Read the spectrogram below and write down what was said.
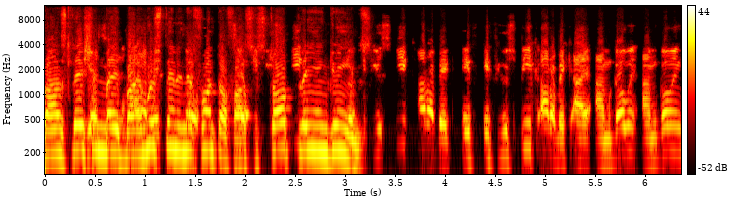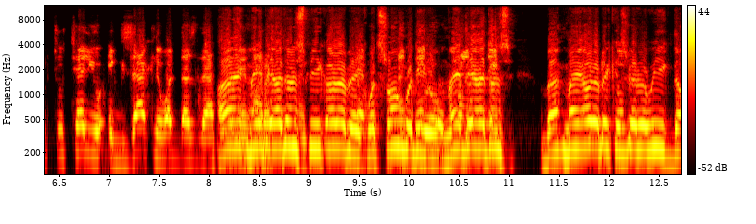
translation Yes, made by Arabic. Muslim in the So- front of us. Stop speak- playing So games. if you speak Arabic, if, if you speak Arabic, I, I'm going I'm going to tell you exactly what does that mean. I, maybe I don't speak Arabic. What's wrong with you? Maybe I don't. But my Arabic is very weak. The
